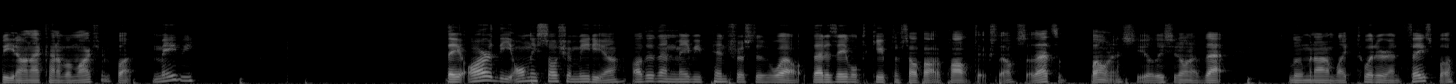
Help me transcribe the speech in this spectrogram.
beat on that kind of a margin, but maybe. They are the only social media, other than maybe Pinterest as well, that is able to keep themselves out of politics, though. So that's a bonus. You, at least you don't have that looming on them like Twitter and Facebook.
